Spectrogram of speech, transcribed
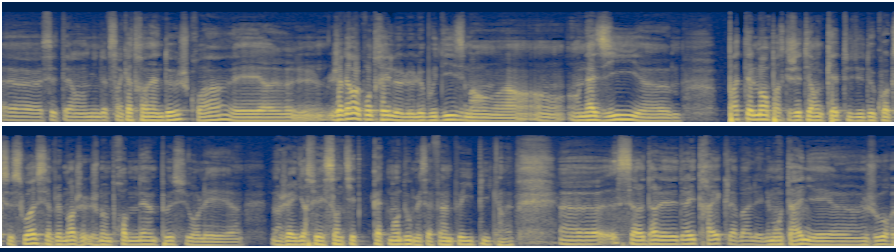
Euh, C'était en 1982, je crois. Et j'avais rencontré le, bouddhisme en, Asie, pas tellement parce que j'étais en quête de, quoi que ce soit, simplement je, me promenais un peu sur les j'allais dire sur les sentiers de Katmandou, mais ça fait un peu hippie quand même. Euh, dans, les, dans les treks là-bas, les, montagnes, et euh, un jour,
